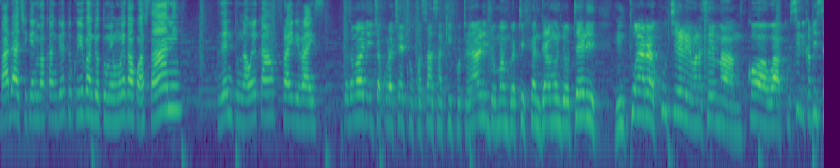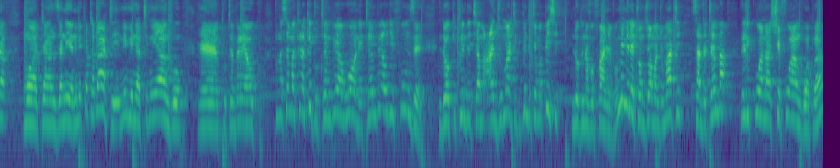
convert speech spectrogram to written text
Baada ya chicken makangi wetu kuiva, ndio tumemweka kwa sahani, then tunaweka fried rice. Mtazamaji, chakula chetu kwa sasa kipo tayari, ndio mambo ya Tiffany Diamond Hoteli Mtwara Kuchele, wanasema mkoa wa kusini kabisa mwa Tanzania. Nimepata bahati mimi na timu yangu eh, kutembelea huko. Tunasema kila kitu, tembea uone, tembea ujifunze. Ndio kipindi cha Manjumati, kipindi cha mapishi ndio kinavyofanya hivyo. Mimi naitwa Mzee wa Manjumati Sande Temba, nilikuwa na shefu wangu hapa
